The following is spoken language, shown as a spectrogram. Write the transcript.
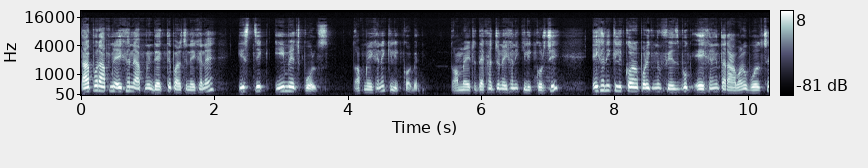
তারপর আপনি এখানে আপনি দেখতে পাচ্ছেন এখানে স্টিক ইমেজ পোলস তো আপনি এখানে ক্লিক করবেন। তো আমরা এটা দেখার জন্য এখানে ক্লিক করছি। এখানে ক্লিক করার পরে কিন্তু ফেসবুক এখানে তারা আবারও বলছে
